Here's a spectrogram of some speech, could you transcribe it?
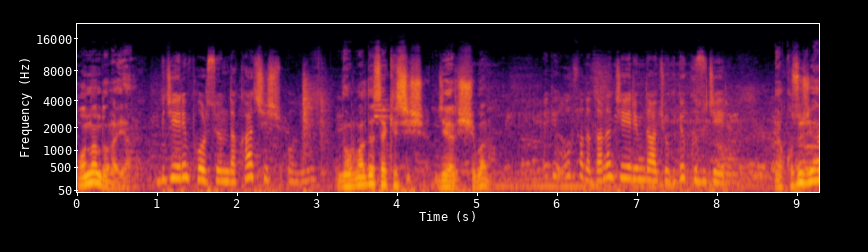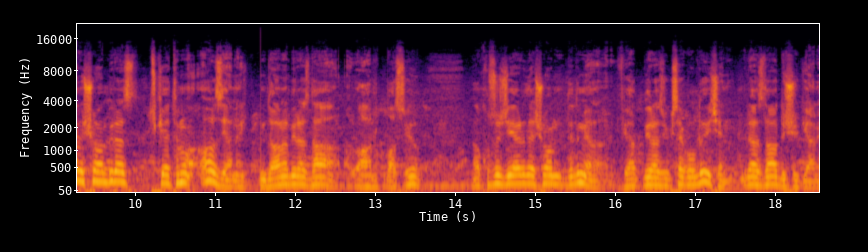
Ondan dolayı yani. Bir ciğerin porsiyonunda kaç şiş oluyor? Normalde 8 şiş ciğer şişi var. Peki Urfa'da dana ciğeri mi daha çok gidiyor, kuzu ciğeri mi? Ya kuzu ciğeri şu an biraz tüketimi az yani. Dana biraz daha ağırlık basıyor. Ya kuzu ciğeri de şu an dedim ya fiyat biraz yüksek olduğu için biraz daha düşük yani.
